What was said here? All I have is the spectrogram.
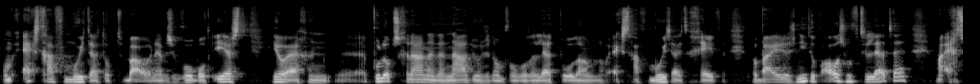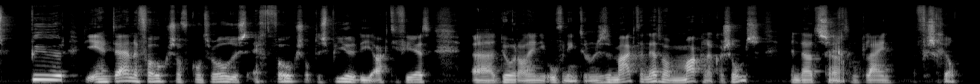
om extra vermoeidheid op te bouwen. Dan hebben ze bijvoorbeeld eerst heel erg hun uh, pull-ups gedaan en daarna doen ze dan bijvoorbeeld een led pulldown om nog extra vermoeidheid te geven. Waarbij je dus niet op alles hoeft te letten, maar echt puur die interne focus of control, dus echt focus op de spieren die je activeert uh, door alleen die oefening te doen. Dus het maakt het net wat makkelijker soms en dat is echt een klein verschil.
